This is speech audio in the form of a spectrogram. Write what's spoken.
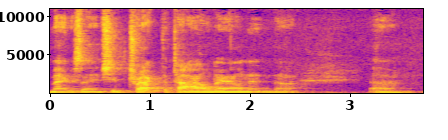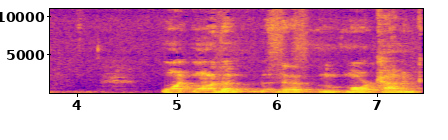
magazine. She tracked the tile down and uh, uh, one, one of the, the more common,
